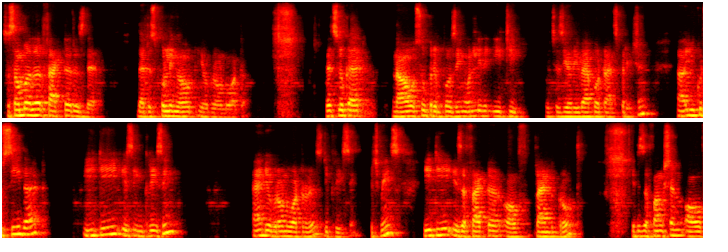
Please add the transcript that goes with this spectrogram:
So some other factor is there that is pulling out your groundwater. Let's look at now superimposing only the ET, which is your evapotranspiration. Uh, you could see that ET is increasing and your groundwater is decreasing, which means ET is a factor of plant growth. It is a function of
